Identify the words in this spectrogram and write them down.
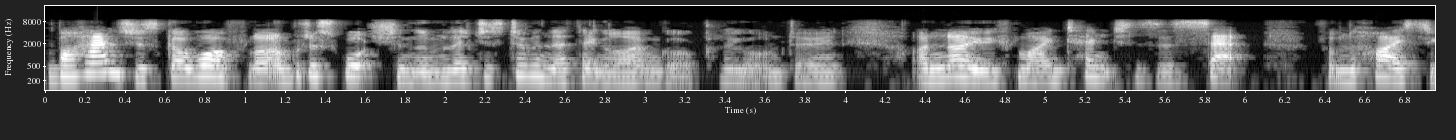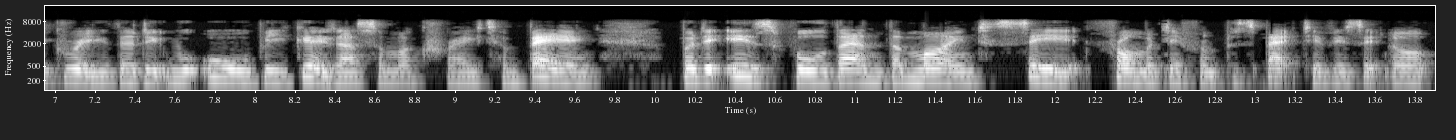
My hands just go off. Like I'm just watching them. They're just doing their thing. I haven't got a clue what I'm doing. I know if my intentions are set from the highest degree that it will all be good as I'm a creator being. But it is for then the mind to see it from a different perspective, is it not?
